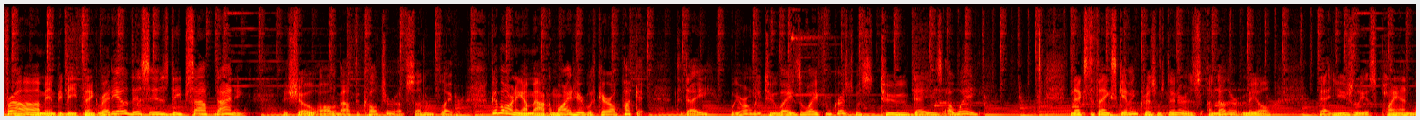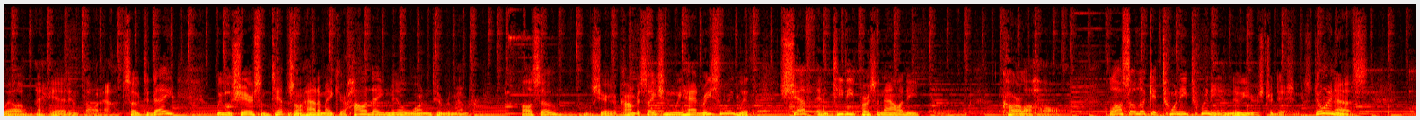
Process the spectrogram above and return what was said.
From MPB Think Radio, this is Deep South Dining, the show all about the culture of Southern flavor. Good morning, I'm Malcolm White here with Carol Puckett. Today, we are only two ways away from Christmas, two days away. Next to Thanksgiving, Christmas dinner is another meal that usually is planned well ahead and thought out. So today, we will share some tips on how to make your holiday meal one to remember. Also, we'll share a conversation we had recently with chef and TV personality Carla Hall. We'll also look at 2020 and New Year's traditions. Join us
